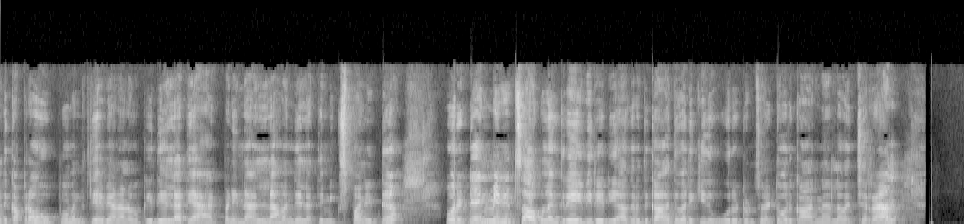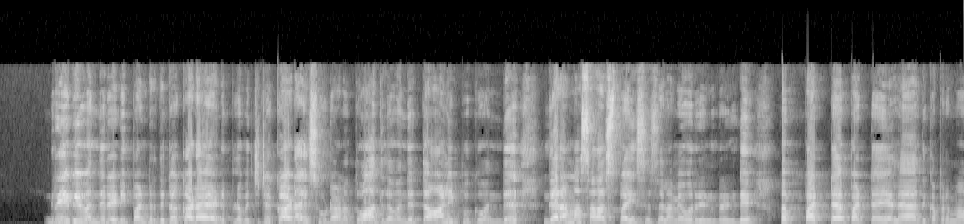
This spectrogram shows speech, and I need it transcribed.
அதுக்கப்புறம் உப்பு வந்து தேவையான அளவுக்கு இது எல்லாத்தையும் ஆட் பண்ணி நல்லா வந்து எல்லாத்தையும் மிக்ஸ் பண்ணிவிட்டு ஒரு டென் மினிட்ஸ் ஆகும் கிரேவி ரெடி ஆகிறதுக்கு அது வரைக்கும் இது ஊறட்டும்னு சொல்லிட்டு ஒரு கார்னரில் வச்சிடுறேன். கிரேவி வந்து ரெடி பண்ணுறதுக்கு கடாய் அடுப்பில் வச்சுட்டு கடாய் சூடானதும் அதில் வந்து தாளிப்புக்கு வந்து கரம் மசாலா ஸ்பைசஸ் எல்லாமே ஒரு ரெண்டு ரெண்டு பட்டை பட்டை இலை அதுக்கப்புறமா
